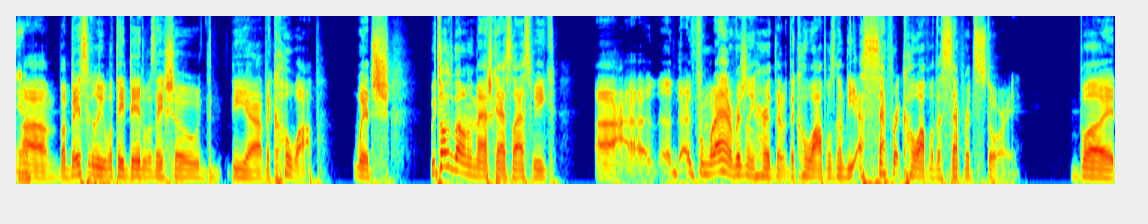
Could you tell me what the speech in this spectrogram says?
Yeah. Um, but basically, what they did was they showed the the, uh, the co-op which we talked about on the Mashcast last week. Uh, from what I had originally heard, the the co-op was going to be a separate co-op with a separate story, but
